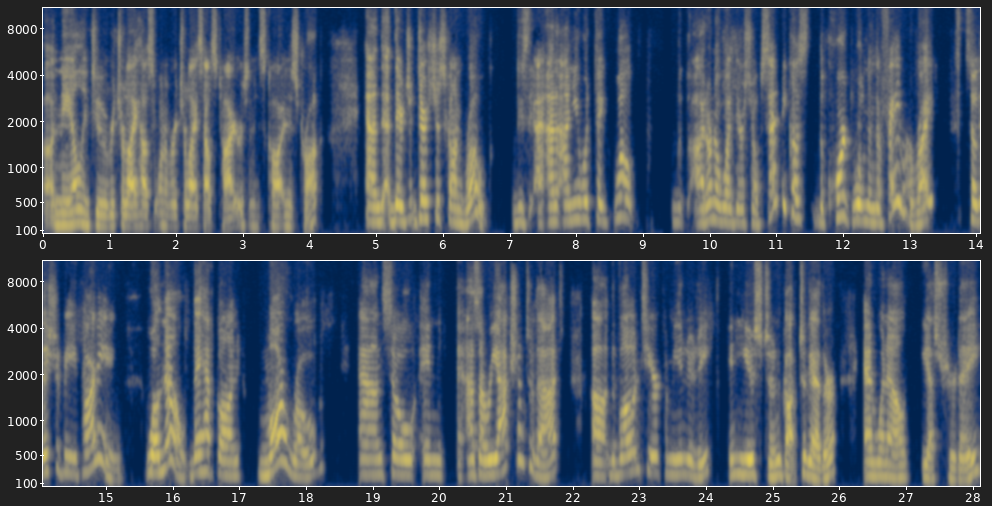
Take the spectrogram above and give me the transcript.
a, nail into Richard Lighthouse, one of Richard Lighthouse tires in his car in his truck, and they're they're just gone rogue. These and and you would think, well, I don't know why they're so upset because the court ruled in their favor, right? So they should be partying. Well, no, they have gone more rogue, and so in as a reaction to that, uh, the volunteer community in Houston got together and went out yesterday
